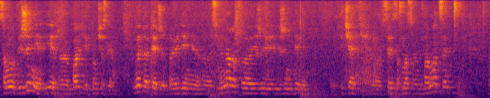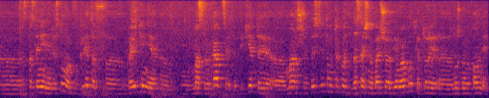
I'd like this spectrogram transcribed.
самого движения и партии в том числе. Но это опять же проведение семинаров еженедельных, печать э, в средствах массовой информации, э, распространение листовок, буклетов, э, проведение массовых акций, это пикеты, марши. То есть это вот такой достаточно большой объем работ, который нужно выполнять.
